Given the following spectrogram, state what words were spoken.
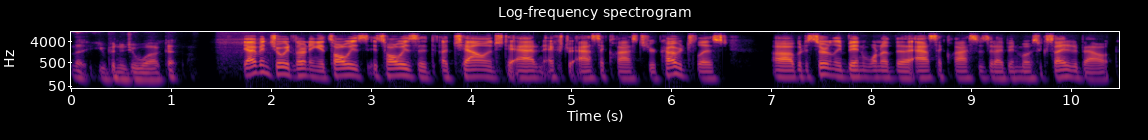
that you put into your work. Yeah, I've enjoyed learning. It's always it's always a, a challenge to add an extra asset class to your coverage list uh, but it's certainly been one of the asset classes that I've been most excited about.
